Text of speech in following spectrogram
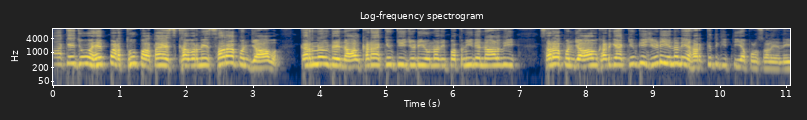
ਆ ਕੇ ਜੋ ਇਹ ਭੜਥੂ ਪਾਤਾ ਇਸ ਖਬਰ ਨੇ ਸਾਰਾ ਪੰਜਾਬ ਕਰਨਲ ਦੇ ਨਾਲ ਖੜਾ ਕਿਉਂਕਿ ਜਿਹੜੀ ਉਹਨਾਂ ਦੀ ਪਤਨੀ ਦੇ ਨਾਲ ਵੀ ਸਾਰਾ ਪੰਜਾਬ ਖੜ ਗਿਆ ਕਿਉਂਕਿ ਜਿਹੜੀ ਇਹਨਾਂ ਨੇ ਹਰਕਤ ਕੀਤੀ ਆ ਪੁਲਿਸ ਵਾਲਿਆਂ ਨੇ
